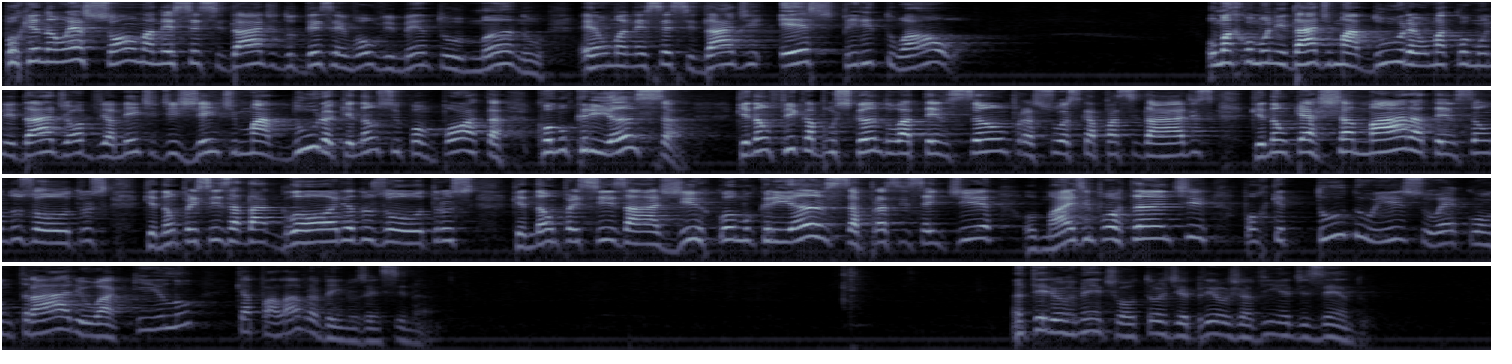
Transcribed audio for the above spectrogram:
Porque não é só uma necessidade do desenvolvimento humano, é uma necessidade espiritual. Uma comunidade madura é uma comunidade, obviamente, de gente madura que não se comporta como criança, que não fica buscando atenção para suas capacidades, que não quer chamar a atenção dos outros, que não precisa da glória dos outros, que não precisa agir como criança para se sentir o mais importante, porque tudo isso é contrário àquilo que a palavra vem nos ensinando. Anteriormente, o autor de Hebreus já vinha dizendo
